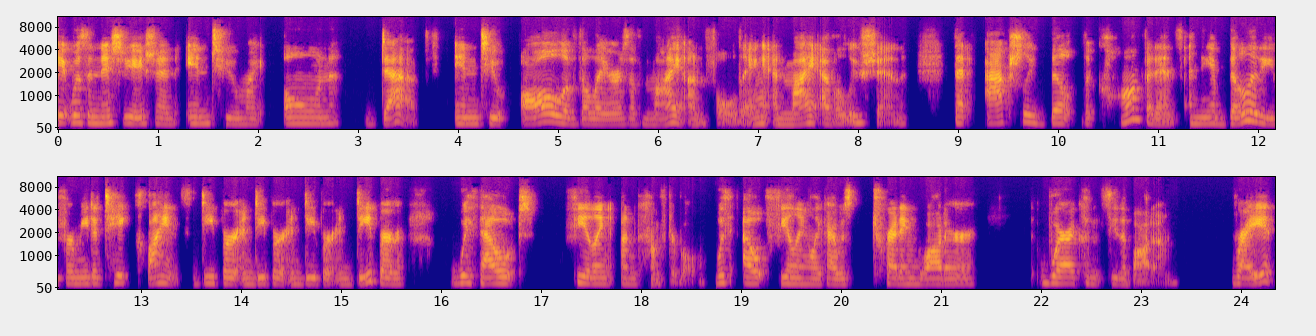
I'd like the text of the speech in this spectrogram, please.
It was initiation into my own depth, into all of the layers of my unfolding and my evolution that actually built the confidence and the ability for me to take clients deeper and deeper and deeper and deeper without feeling uncomfortable without feeling like I was treading water where I couldn't see the bottom, right?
